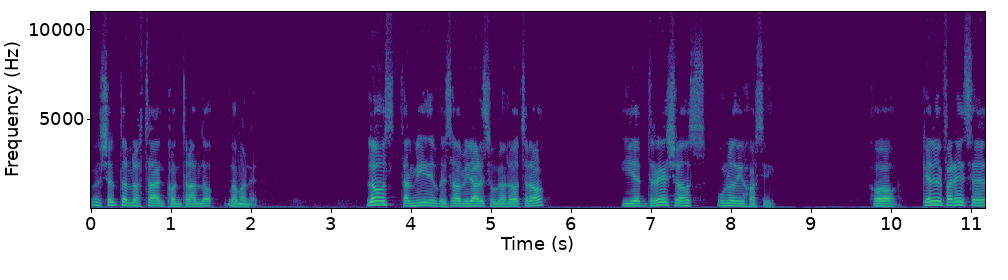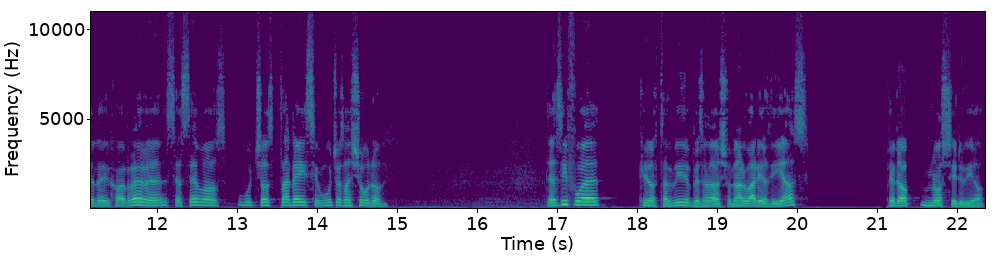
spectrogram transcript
El no está encontrando la manera. Los Talmud empezaron a mirarse uno al otro y entre ellos uno dijo así. ¿Qué le parece? Le dijo al Rebe, si hacemos muchos taneis y muchos ayunos. Y así fue que los talmidim empezaron a ayunar varios días, pero no sirvió.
